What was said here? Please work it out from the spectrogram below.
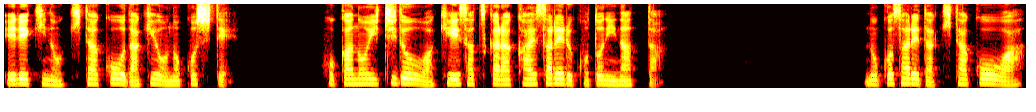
エレキの北港だけを残して、他の一同は警察から返されることになった。残された北港は、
